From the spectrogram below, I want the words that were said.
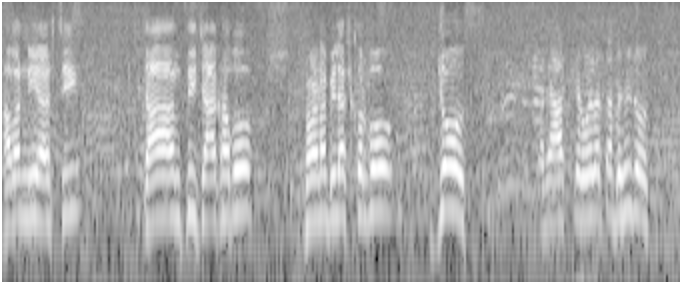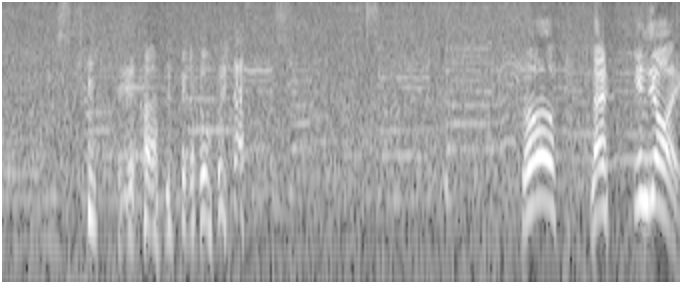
খাবার নিয়ে আসছি। চা আনছি চা খাব। ঝর্ণা বিলাস করব। জোস! মানে আজকের ওয়েদারটা বেশি জোস। তো লেটস এনজয়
